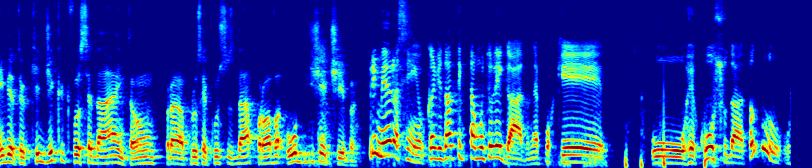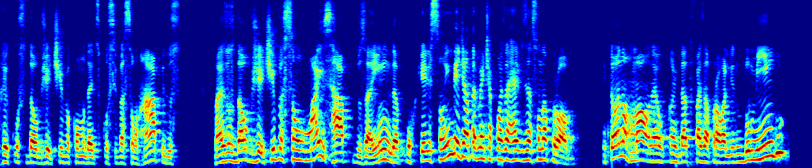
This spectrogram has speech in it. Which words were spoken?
Hein, Vitor, que dica que você dá, então, para os recursos da prova objetiva? Primeiro, assim, o candidato tem que estar muito ligado, né? Porque o recurso da. Tanto o recurso da objetiva como da discursiva são rápidos, mas os da objetiva são mais rápidos ainda, porque eles são imediatamente após a realização da prova. Então é normal, né? O candidato faz a prova ali no domingo,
